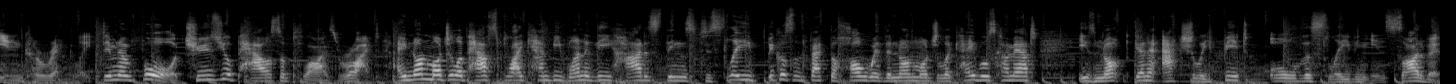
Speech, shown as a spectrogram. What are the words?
incorrectly. Tip number 4. Choose your power supplies right. A non-modular power supply can be one of the hardest things to sleeve because of the fact the hole where the non-modular cables come out is not to actually fit all the sleeving inside of it.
